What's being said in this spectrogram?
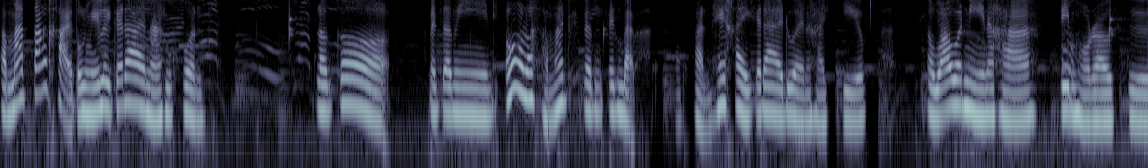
สามารถตั้งขายตรงนี้เลยก็ได้นะทุกคน แล้วก็มันจะมีโอ้เราสามารถเป็นเป็นแบบของขวัญให้ใครก็ได้ด้วยนะคะกิฟต์แต่ว่าวันนี้นะคะธีมของเราคือ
